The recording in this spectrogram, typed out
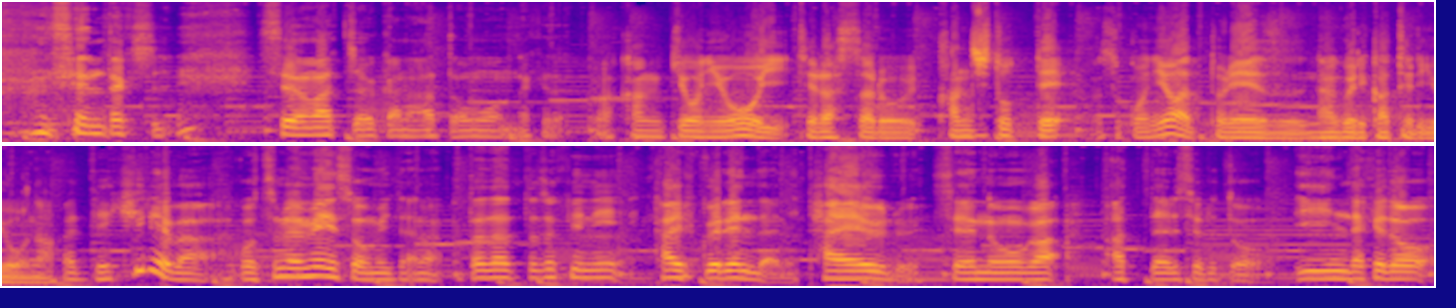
選択肢狭まっちゃうかなと思うんだけどまあ、環境に多いテラスタルを感じ取って、そこにはとりあえず殴り勝てるようなまあできれば、ごつめ瞑想みたいな方だった時に、回復連打に耐えうる性能があったりするといいんだけど、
